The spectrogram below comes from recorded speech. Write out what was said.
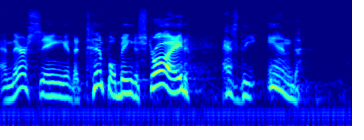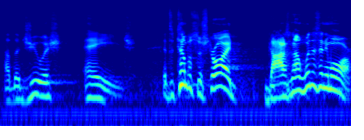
And they're seeing the temple being destroyed as the end of the Jewish age. If the temple's destroyed, God is not with us anymore.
